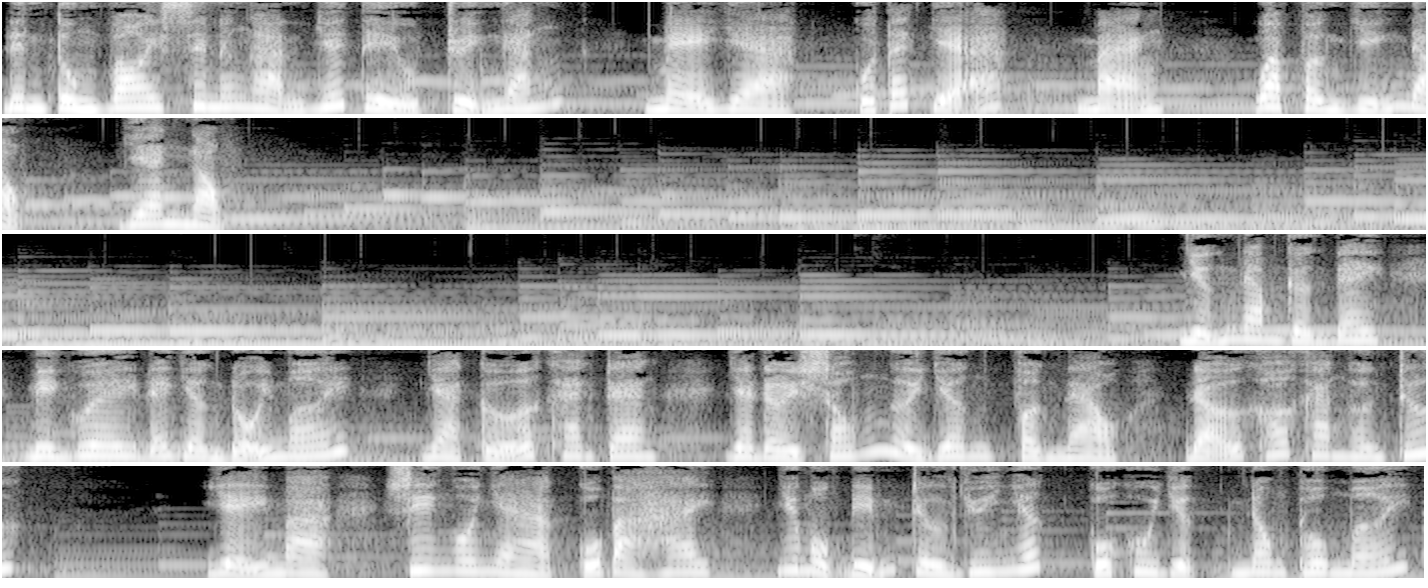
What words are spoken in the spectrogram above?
Đình Tùng Voi xin hân hạnh giới thiệu truyện ngắn Mẹ già của tác giả Mạng qua phần diễn đọc Giang Ngọc. Những năm gần đây, miền quê đã dần đổi mới, nhà cửa khang trang và đời sống người dân phần nào đỡ khó khăn hơn trước. Vậy mà, riêng ngôi nhà của bà hai như một điểm trừ duy nhất của khu vực nông thôn mới.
